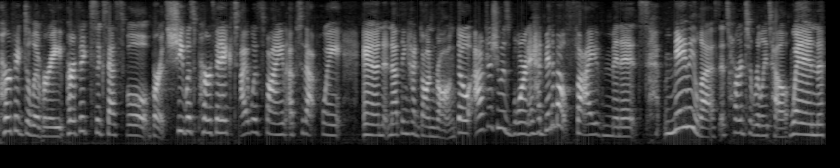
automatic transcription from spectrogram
Perfect delivery, perfect successful birth. She was perfect. I was fine up to that point and nothing had gone wrong. So after she was born, it had been about five minutes, maybe less. It's hard to really tell when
